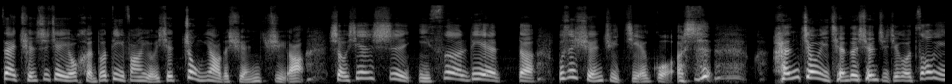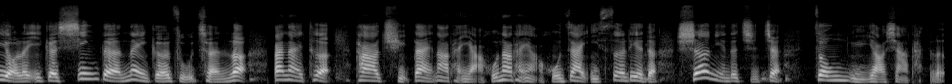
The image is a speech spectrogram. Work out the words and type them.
在全世界有很多地方有一些重要的选举啊。首先是以色列的，不是选举结果，而是很久以前的选举结果，终于有了一个新的内阁组成了。班奈特他要取代纳坦雅胡，纳坦雅胡在以色列的十二年的执政，终于要下台了。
